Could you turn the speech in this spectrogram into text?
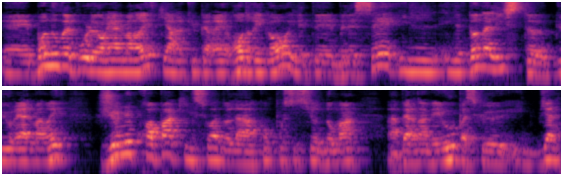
Et bonne nouvelle pour le Real Madrid qui a récupéré Rodrigo. Il était blessé. Il, est dans la liste du Real Madrid. Je ne crois pas qu'il soit de la composition demain à Bernabeu parce qu'il vient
